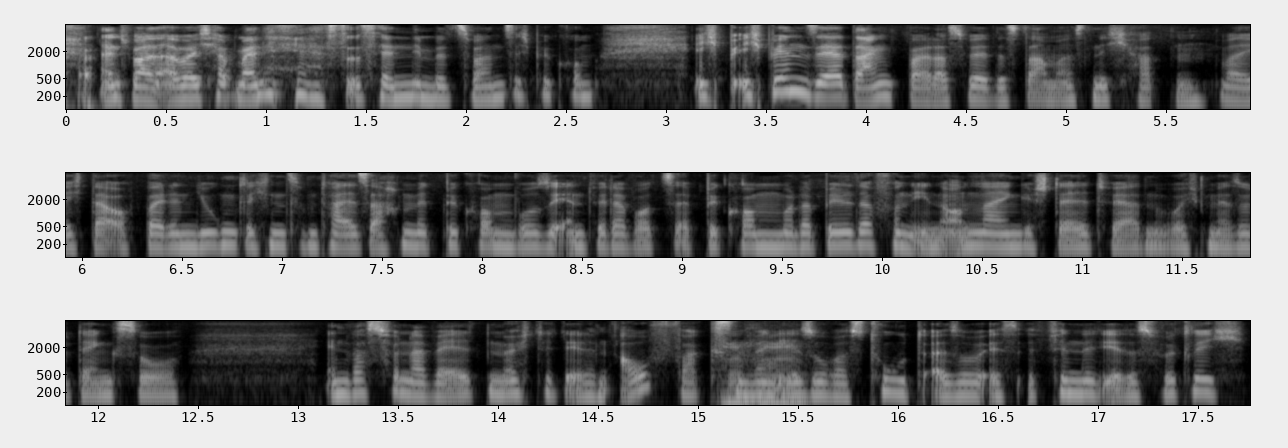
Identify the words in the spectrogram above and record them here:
Nein, Manchmal, aber ich habe mein erstes Handy mit 20 bekommen. Ich, ich bin sehr dankbar, dass wir das damals nicht hatten, weil ich da auch bei den Jugendlichen zum Teil Sachen mitbekomme, wo sie entweder WhatsApp bekommen oder Bilder von ihnen online gestellt werden, wo ich mir so denke, so, in was für einer Welt möchtet ihr denn aufwachsen, mhm. wenn ihr sowas tut? Also ist, findet ihr das wirklich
